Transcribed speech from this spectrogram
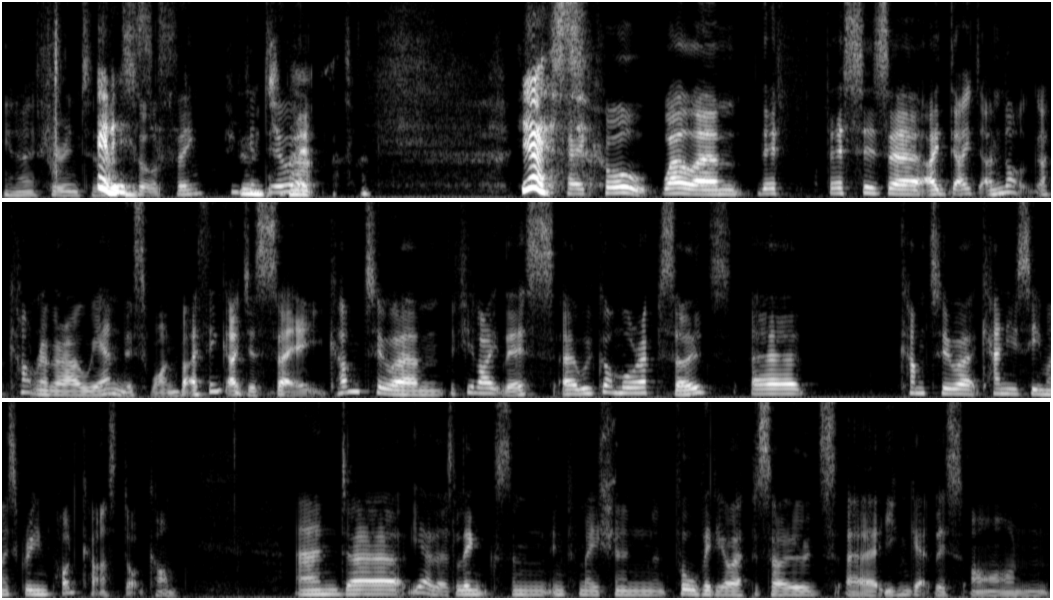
you know if you're into that sort of thing. You can do that. it. yes. Okay cool. Well um if this is uh, I, I I'm not I can't remember how we end this one, but I think I just say come to um if you like this, uh, we've got more episodes. Uh, come to uh, can you see my screen podcast.com. And uh, yeah, there's links and information and full video episodes. Uh, you can get this on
